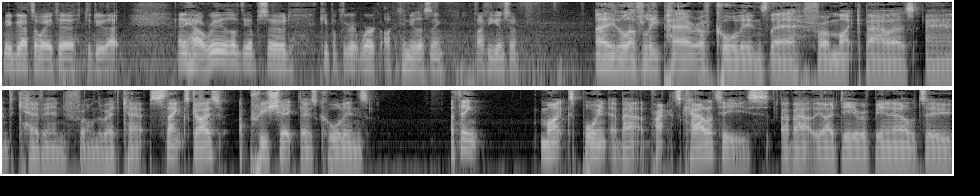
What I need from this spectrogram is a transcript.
maybe that's a way to, to do that. Anyhow, really love the episode. Keep up the great work. I'll continue listening. Talk to you again soon. A lovely pair of call ins there from Mike Bowers and Kevin from the Red Caps. Thanks, guys. Appreciate those call ins. I think Mike's point about practicalities, about the idea of being able to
